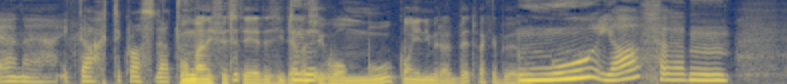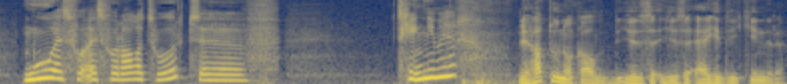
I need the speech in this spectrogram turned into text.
En eh, ik dacht, ik was dat Hoe toen manifesteerde zich dat? Was je gewoon moe? Kon je niet meer uit bed? Wat gebeurde? Moe, ja. ehm, moe is, voor, is vooral het woord. Eh, het ging niet meer. Je had toen ook al je, je eigen drie kinderen.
